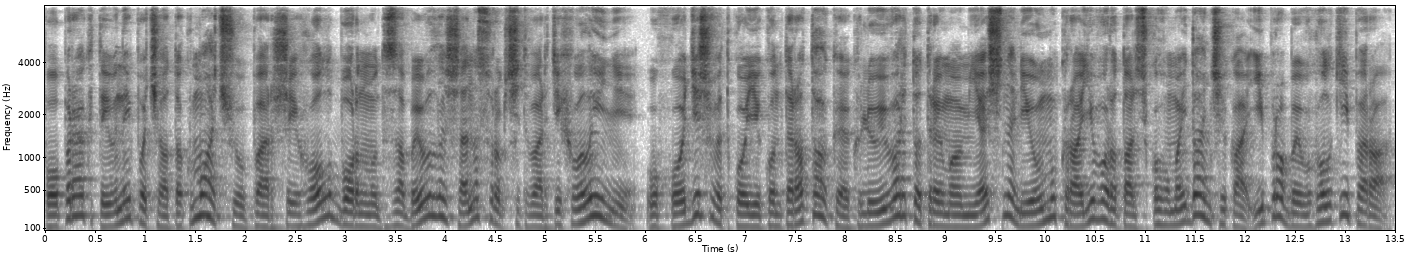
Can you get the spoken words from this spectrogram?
Попри активний початок матчу, перший гол Борнмут забив лише на 44-й хвилині. У ході швидкої контратаки Клюйверт отримав м'яч на лівому краї воротарського майданчика і пробив голкіпера.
